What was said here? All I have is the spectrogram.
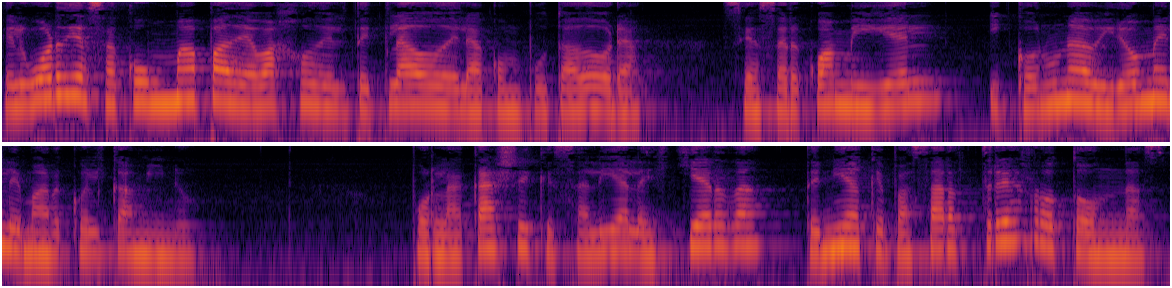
El guardia sacó un mapa de abajo del teclado de la computadora, se acercó a Miguel y con una virome le marcó el camino. Por la calle que salía a la izquierda tenía que pasar tres rotondas,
